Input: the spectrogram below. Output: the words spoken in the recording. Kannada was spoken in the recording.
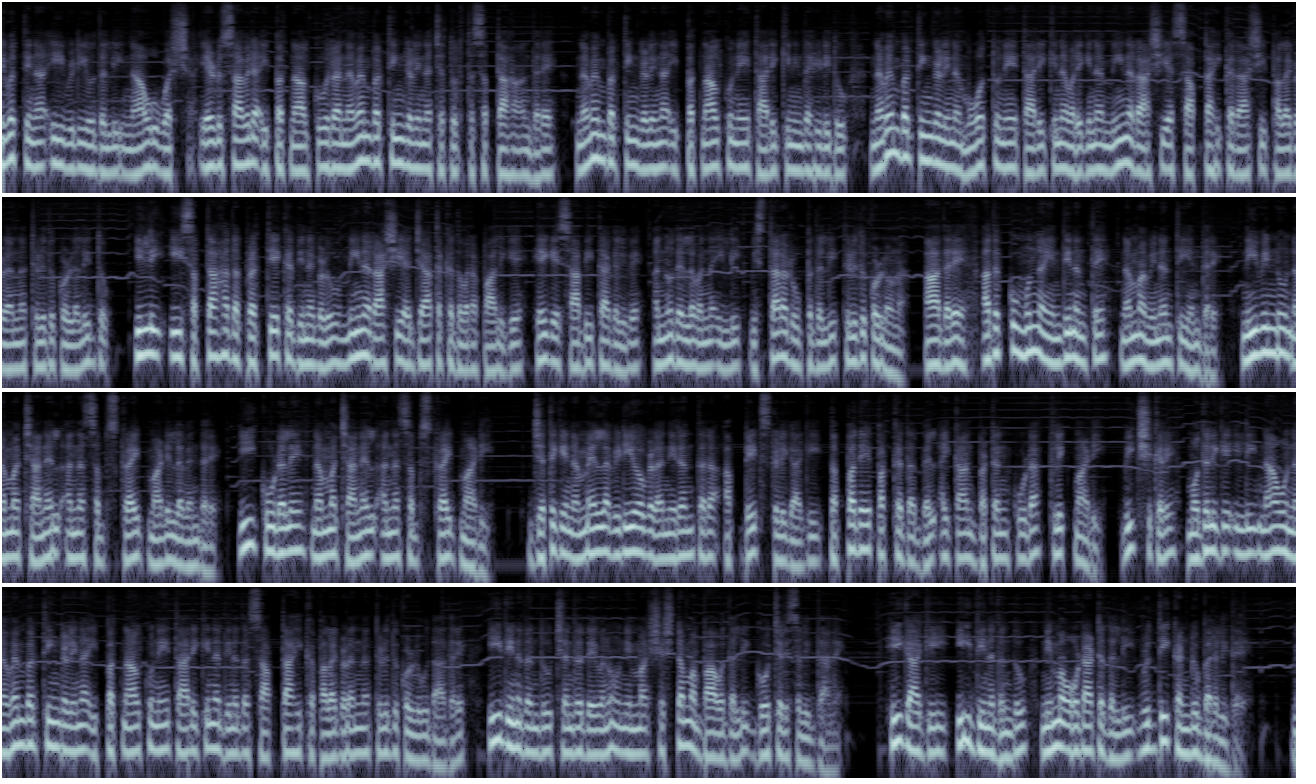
ಇವತ್ತಿನ ಈ ವಿಡಿಯೋದಲ್ಲಿ ನಾವು ವರ್ಷ ಎರಡು ಸಾವಿರ ಇಪ್ಪತ್ನಾಲ್ಕರ ನವೆಂಬರ್ ತಿಂಗಳಿನ ಚತುರ್ಥ ಸಪ್ತಾಹ ಅಂದರೆ ನವೆಂಬರ್ ತಿಂಗಳಿನ ಇಪ್ಪತ್ನಾಲ್ಕನೇ ತಾರೀಕಿನಿಂದ ಹಿಡಿದು ನವೆಂಬರ್ ತಿಂಗಳಿನ ಮೂವತ್ತನೇ ತಾರೀಕಿನವರೆಗಿನ ಮೀನರಾಶಿಯ ಸಾಪ್ತಾಹಿಕ ರಾಶಿ ಫಲಗಳನ್ನು ತಿಳಿದುಕೊಳ್ಳಲಿದ್ದು, ಇಲ್ಲಿ ಈ ಸಪ್ತಾಹದ ಪ್ರತ್ಯೇಕ ದಿನಗಳು ಮೀನರಾಶಿಯ ಜಾತಕದವರ ಪಾಲಿಗೆ ಹೇಗೆ ಸಾಬೀತಾಗಲಿವೆ ಅನ್ನೋದೆಲ್ಲವನ್ನ ಇಲ್ಲಿ ವಿಸ್ತಾರ ರೂಪದಲ್ಲಿ ತಿಳಿದುಕೊಳ್ಳೋಣ. ಆದರೆ ಅದಕ್ಕೂ ಮುನ್ನ ಎಂದಿನಂತೆ ನಮ್ಮ ವಿನಂತಿ ಎಂದರೆ ನೀವಿನ್ನೂ ನಮ್ಮ ಚಾನೆಲ್ ಅನ್ನ ಸಬ್ಸ್ಕ್ರೈಬ್ ಮಾಡಿಲ್ಲವೆಂದರೆ, ಈ ಕೂಡಲೇ ನಮ್ಮ ಚಾನೆಲ್ ಅನ್ನ ಸಬ್ಸ್ಕ್ರೈಬ್ ಮಾಡಿ. ಜೊತೆಗೆ ನಮ್ಮೆಲ್ಲ ವಿಡಿಯೋಗಳ ನಿರಂತರ ಅಪ್ಡೇಟ್ಸ್ಗಳಿಗಾಗಿ ತಪ್ಪದೇ ಪಕ್ಕದ ಬೆಲ್ ಐಕಾನ್ ಬಟನ್ ಕೂಡ ಕ್ಲಿಕ್ ಮಾಡಿ. ವೀಕ್ಷಕರೇ, ಮೊದಲಿಗೆ ಇಲ್ಲಿ ನಾವು ನವೆಂಬರ್ ತಿಂಗಳಿನ ಇಪ್ಪತ್ನಾಲ್ಕನೇ ತಾರೀಕಿನ ದಿನದ ಸಾಪ್ತಾಹಿಕ ಫಲಗಳನ್ನು ತಿಳಿದುಕೊಳ್ಳುವುದಾದರೆ, ಈ ದಿನದಂದು ಚಂದ್ರದೇವನು ನಿಮ್ಮ ಶಿಷ್ಟಮ ಭಾವದಲ್ಲಿ ಗೋಚರಿಸಲಿದ್ದಾನೆ. ಹೀಗಾಗಿ ಈ ದಿನದಂದು ನಿಮ್ಮ ಓಡಾಟದಲ್ಲಿ ವೃದ್ಧಿ ಕಂಡು ಬರಲಿದೆ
